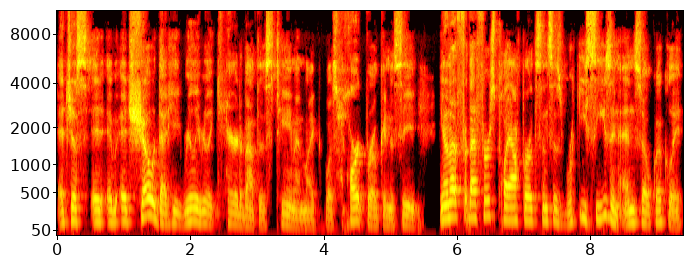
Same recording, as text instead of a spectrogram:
it just, it, it, it showed that he really, really cared about this team and like was heartbroken to see, you know, that, that first playoff berth since his rookie season end so quickly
